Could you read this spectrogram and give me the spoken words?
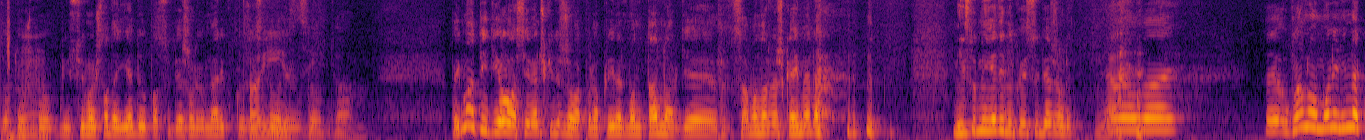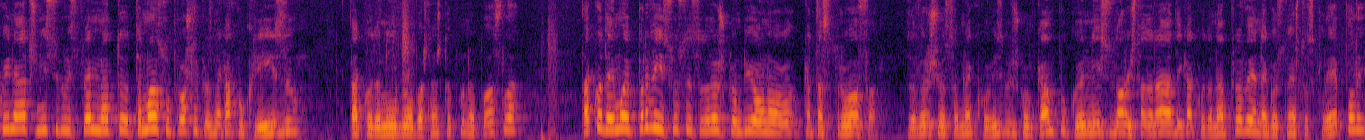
Zato što mhm. nisu imali šta da jedu, pa su bježali u Ameriku kroz istoriju. Irci, da, da. Pa ima ti dijelova sjemeničkih država, ako na primjer Montana, gdje samo norveška imena. nisu mi jedini koji su bježali. Ja. Ovaj, e, uglavnom, oni ni na koji način nisu bili spremni na to. Tamo su prošli kroz nekakvu krizu, tako da nije bilo baš nešto puno posla. Tako da je moj prvi susret sa Norveškom bio ono katastrofa. Završio sam nekom izbličkom kampu koji nisu znali šta da radi, kako da naprave, nego su nešto sklepali.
